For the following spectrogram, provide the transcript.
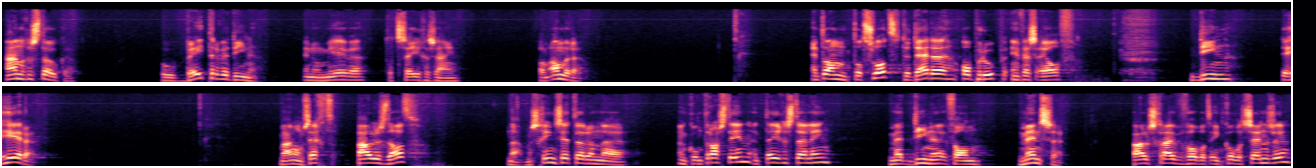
aangestoken. Hoe beter we dienen en hoe meer we tot zegen zijn van anderen. En dan tot slot de derde oproep in vers 11. Dien de Heere. Waarom zegt Paulus dat? Nou, misschien zit er een, uh, een contrast in, een tegenstelling met dienen van mensen. Paulus schrijft bijvoorbeeld in Colossense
